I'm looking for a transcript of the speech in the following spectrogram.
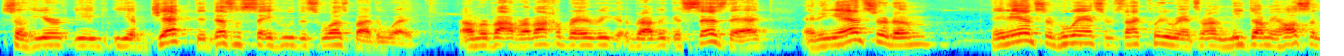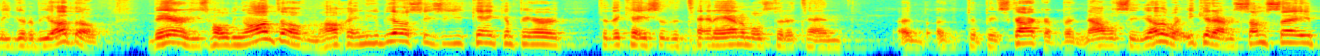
So here he, he objected, doesn't say who this was, by the way. Um, Ravika says that, and he answered him. He answered, who answered? It's not clear who answered. Me dummy hasam, he gonna be other. There, he's holding on to them. Hacha any gurubiyodo. So he says you can't compare it to the case of the ten animals to the ten uh, uh to Piskarka. But now we'll see the other way. Some say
